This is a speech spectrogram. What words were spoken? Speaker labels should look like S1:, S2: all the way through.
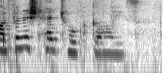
S1: my finished hedgehog, guys.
